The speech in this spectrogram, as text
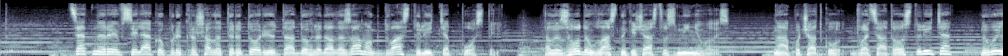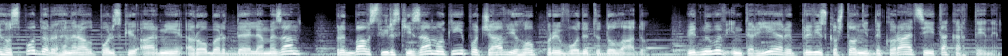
Цетнери всіляко прикрашали територію та доглядали замок два століття поспіль. Але згодом власники часто змінювались. На початку ХХ століття новий господар, генерал польської армії Роберт де Лямезан, придбав свірський замок і почав його приводити до ладу. Відновив інтер'єри, привіз коштовні декорації та картини.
